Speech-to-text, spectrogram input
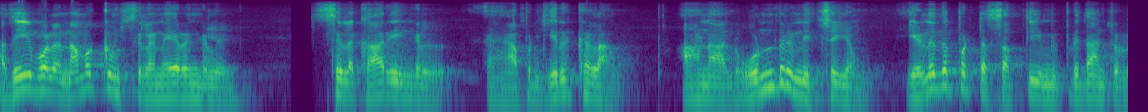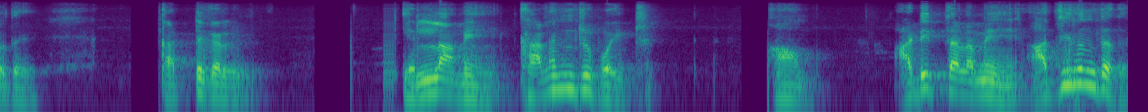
அதே போல் நமக்கும் சில நேரங்களில் சில காரியங்கள் அப்படி இருக்கலாம். ஆனால் ஒன்று நிச்சயம் எழுதப்பட்ட சத்தியம் இப்படி தான் சொல்லுது. கட்டுகள் எல்லாமே கலன்று போயிற்று. ஆம் அடித்தளமே அதிர்ந்தது.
